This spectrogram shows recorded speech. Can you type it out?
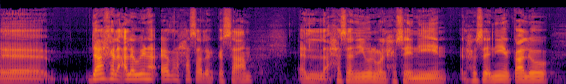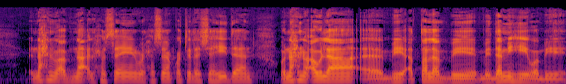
آه، داخل العلويين أيضا حصل انقسام الحسنيون والحسينيين. الحسينيين قالوا نحن أبناء الحسين والحسين قتل شهيدا ونحن أولى آه، بالطلب بدمه وب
